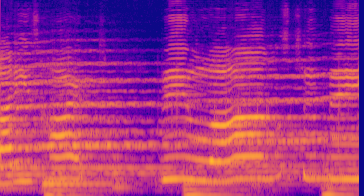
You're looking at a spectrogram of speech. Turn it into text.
Nobody's heart belongs to me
